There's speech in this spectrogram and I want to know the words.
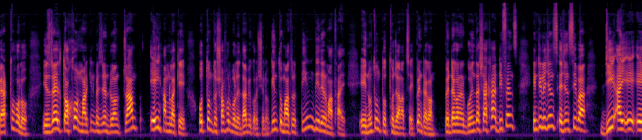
ব্যর্থ হলো, ইসরায়েল তখন মার্কিন প্রেসিডেন্ট ডোনাল্ড ট্রাম্প এই হামলাকে অত্যন্ত সফল বলে দাবি করেছিল। কিন্তু মাত্র তিন দিনের মাথায় এই নতুন তথ্য জানাচ্ছে পেন্টাগন। পেন্টাগনের গোয়েন্দা শাখা ডিফেন্স ইন্টেলিজেন্স এজেন্সি বা ডিআইএ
